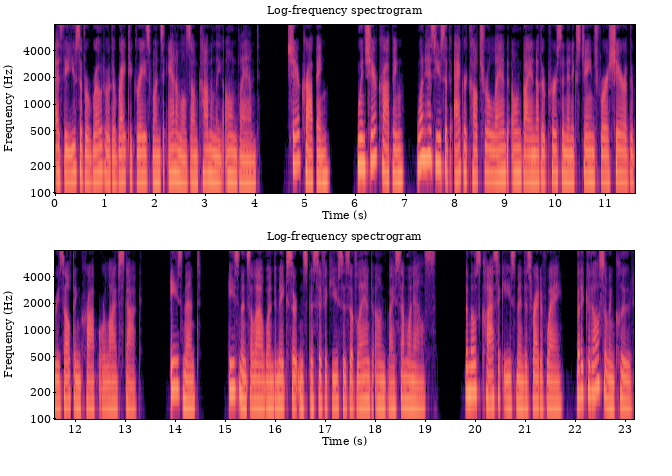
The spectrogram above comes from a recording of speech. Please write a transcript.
as the use of a road or the right to graze one's animals on commonly owned land. Sharecropping. When sharecropping, one has use of agricultural land owned by another person in exchange for a share of the resulting crop or livestock. Easement. Easements allow one to make certain specific uses of land owned by someone else. The most classic easement is right of way, but it could also include,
